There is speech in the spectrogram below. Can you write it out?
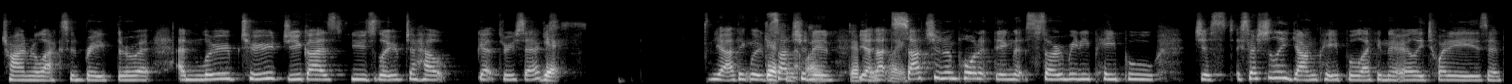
try and relax and breathe through it. And lube too. Do you guys use lube to help get through sex? Yes. Yeah, I think we've such an yeah, that's such an important thing that so many people just especially young people like in their early 20s and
